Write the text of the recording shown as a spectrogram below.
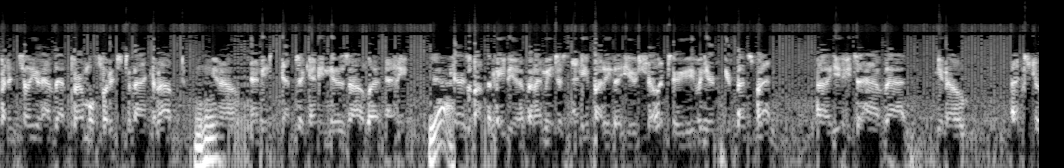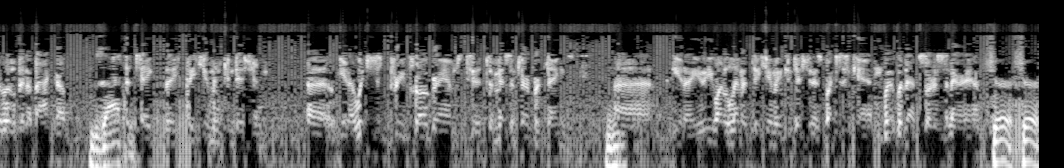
but until you have that thermal footage to back it up, Mhm. you know, any skeptic, any news outlet, any Yeah. who cares about the media, but I mean, just anybody that you show it to, even your your best friend, uh, you need to have that, you know, extra little bit of backup to take the, the human condition, uh, you know, which is pre-programmed to, to misinterpret things. Mm-hmm. Uh, you know, you, you want to limit the human condition as much as you can with, with that sort of scenario. Sure, sure.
